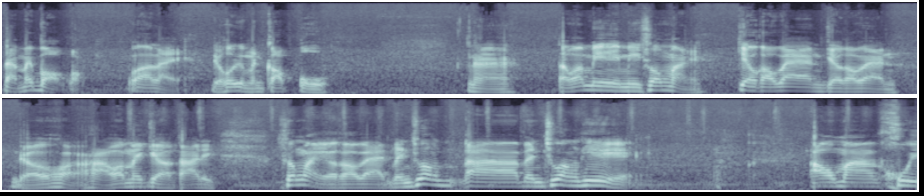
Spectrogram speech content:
แต่ไม่บอกหรอกว่าอะไร เดี๋ยวคนอื่นมันก๊อปปูนะแต่ว่ามีมีช่วงใหม่เกี่ยวกับแวนเกี่ยวกับแวนเดี๋ยวหาว่าไม่เกี่ยวกับการดอีกช่วงใหม่เกี่ยวกับแวนเป็นช่วงอ่าเป็นช่วงที่เอามาคุย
